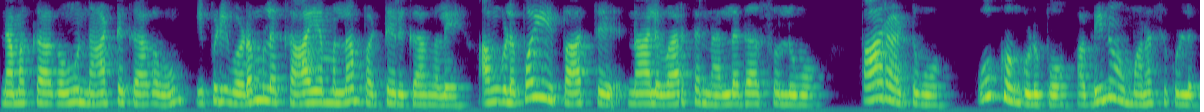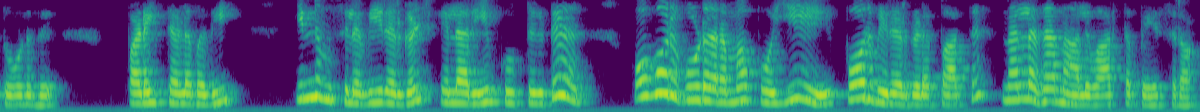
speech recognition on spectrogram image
நமக்காகவும் நாட்டுக்காகவும் இப்படி உடம்புல காயமெல்லாம் பட்டு இருக்காங்களே அவங்கள போய் பார்த்து நாலு வார்த்தை நல்லதாக சொல்லுவோம் பாராட்டுவோம் ஊக்கம் கொடுப்போம் அப்படின்னு அவன் மனசுக்குள்ளே தோணுது. படைத்தளபதி இன்னும் சில வீரர்கள் எல்லாரையும் கூப்பிட்டுக்கிட்டு ஒவ்வொரு கூடாரமாக போய் போர் வீரர்களை பார்த்து நல்லதாக நாலு வார்த்தை பேசுகிறான்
